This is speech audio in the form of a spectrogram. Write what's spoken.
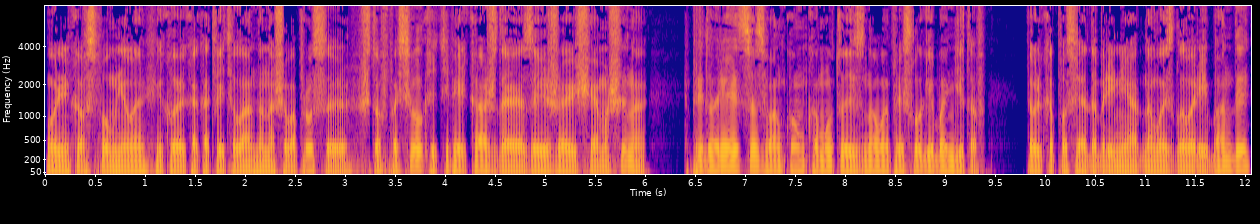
Ольника вспомнила и кое-как ответила на наши вопросы, что в поселке теперь каждая заезжающая машина — предваряется звонком кому-то из новой прислуги бандитов. Только после одобрения одного из главарей банды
